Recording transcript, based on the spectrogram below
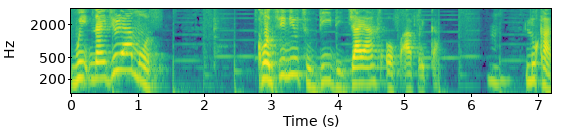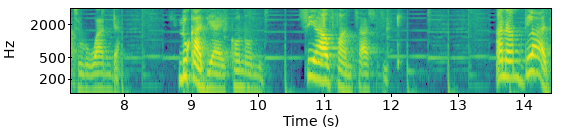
We Nigeria must continue to be the giant of Africa. Hmm. Look at Rwanda. Look at their economy. See how fantastic. And I'm glad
